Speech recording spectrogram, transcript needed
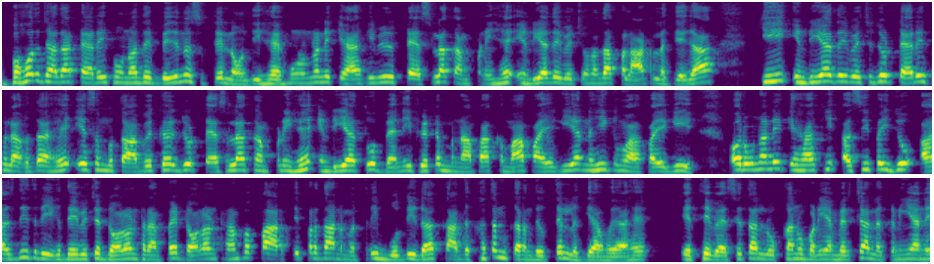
ਬਹੁਤ ਜ਼ਿਆਦਾ ਟੈਰਿਫ ਉਹਨਾਂ ਦੇ ਬਿਜ਼ਨਸ ਉੱਤੇ ਲਾਉਂਦੀ ਹੈ। ਹੁਣ ਉਹਨਾਂ ਨੇ ਕਿਹਾ ਕਿ ਵੀ ਟੈਸਲਾ ਕੰਪਨੀ ਹੈ, ਇੰਡੀਆ ਦੇ ਵਿੱਚ ਉਹਨਾਂ ਦਾ ਪਲਾਟ ਲੱਗੇਗਾ ਕਿ ਇੰਡੀਆ ਦੇ ਵਿੱਚ ਜੋ ਟੈਰਿਫ ਲੱਗਦਾ ਹੈ, ਇਸ ਮੁਤਾਬਿਕ ਜੋ ਟੈਸਲਾ ਕੰਪਨੀ ਹੈ, ਇੰਡੀਆ ਤੋਂ ਬੈਨੀਫਿਟ ਮੁਨਾਫਾ ਕਮਾ ਪਾਏਗੀ ਜਾਂ ਨਹੀਂ ਕਮਾ ਪਾਏਗੀ। ਔਰ ਉਹਨਾਂ ਨੇ ਕਿਹਾ ਕਿ ਅਸੀਂ ਭਈ ਜੋ ਅੱਜ ਦੀ ਤਰੀਕ ਦੇ ਵਿੱਚ ਡੋਨਲਡ ਟਰੰਪ ਹੈ, ਡੋਨਲਡ ਟਰੰਪ ਭਾਰਤੀ ਪ੍ਰਧਾਨ ਮੰਤਰੀ ਮੋਦੀ ਦਾ ਕੱਦ ਖਤਮ ਕਰਨ ਦੇ ਉੱਤੇ ਲੱਗਿਆ ਹੋਇਆ ਹੈ। ਇੱਥੇ ਵੈਸੇ ਤਾਂ ਲੋਕਾਂ ਨੂੰ ਬੜੀਆਂ ਮਿਰਚਾਂ ਲੱਗਣੀਆਂ ਨੇ।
